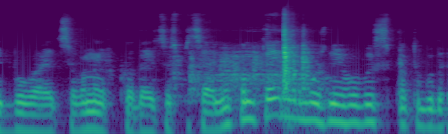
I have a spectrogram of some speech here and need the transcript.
відбуваються, вони вкладаються в спеціальний контейнер, можна його висипати буде.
